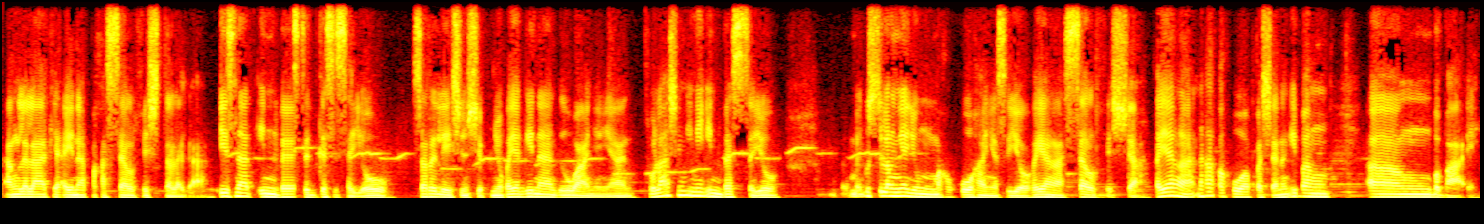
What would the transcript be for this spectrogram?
ang lalaki ay napaka-selfish talaga. He's not invested kasi sa'yo, sa relationship niyo. Kaya ginagawa niya yan. Wala siyang ini-invest sa'yo. May gusto lang niya yung makukuha niya sa'yo. Kaya nga selfish siya. Kaya nga nakakakuha pa siya ng ibang ang um, babae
